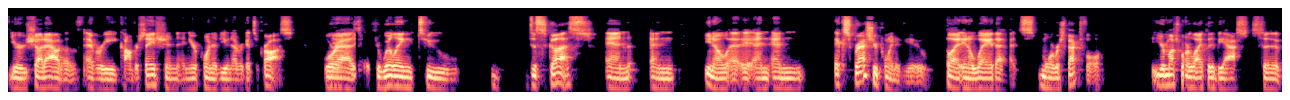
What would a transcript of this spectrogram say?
you're shut out of every conversation and your point of view never gets across. Whereas if you're willing to discuss and and you know and and express your point of view but in a way that's more respectful you're much more likely to be asked to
